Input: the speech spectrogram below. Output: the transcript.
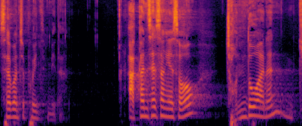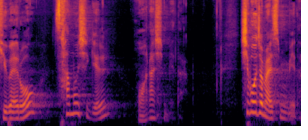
세 번째 포인트입니다. 악한 세상에서 전도하는 기회로 삼으시길 원하십니다. 15절 말씀입니다.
